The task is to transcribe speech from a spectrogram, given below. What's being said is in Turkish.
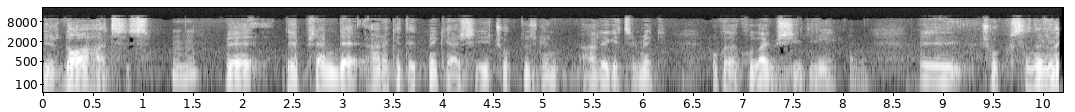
bir doğa hadisesi. Ve depremde hareket etmek, her şeyi çok düzgün hale getirmek o kadar kolay bir şey değil. Değil tabii. E, çok sınırlı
